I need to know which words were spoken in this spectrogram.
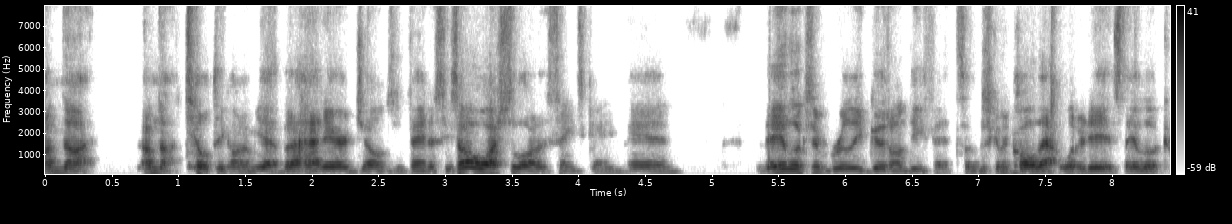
I'm not I'm not tilting on them yet, but I had Aaron Jones in fantasy, so I watched a lot of the Saints game, and they looked really good on defense. I'm just going to call that what it is. They looked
